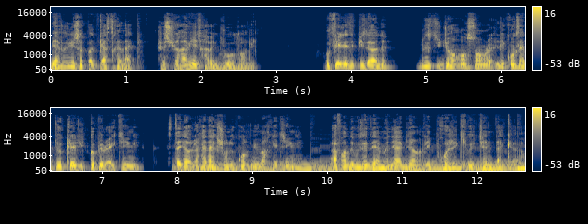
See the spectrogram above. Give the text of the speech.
Bienvenue sur Podcast Redac. Je suis ravi d'être avec vous aujourd'hui. Au fil des épisodes, nous étudions ensemble les concepts clés du copywriting, c'est-à-dire la rédaction de contenu marketing, afin de vous aider à mener à bien les projets qui vous tiennent à cœur.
